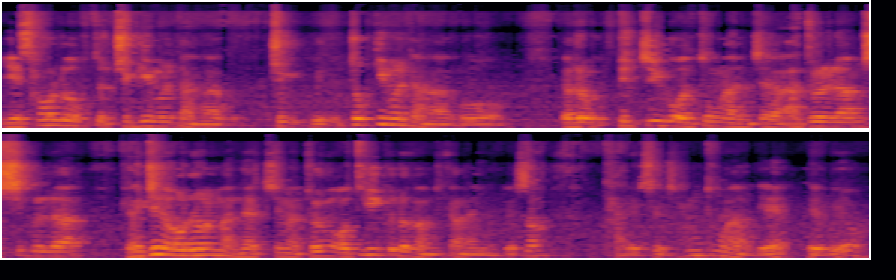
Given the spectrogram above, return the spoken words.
이 사울로부터 죽임을 당하고 죽, 쫓김을 당하고 여러분 빚지고 원통한 자 아둘람 시글라 굉장히 어려움을 만났지만 결국 어떻게 이끌어갑니까 하나님께서 다윗을 형통하게 되고요.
